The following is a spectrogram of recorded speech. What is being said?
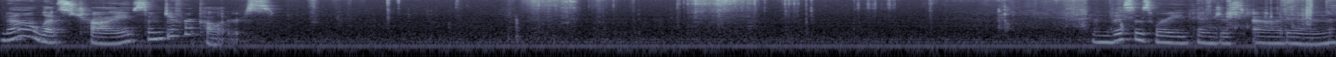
Now let's try some different colors. And this is where you can just add in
